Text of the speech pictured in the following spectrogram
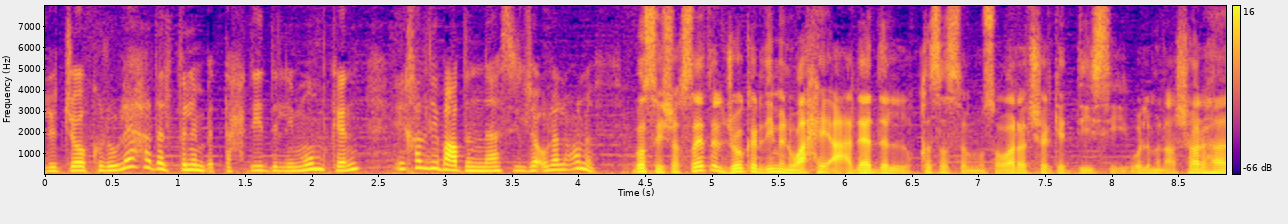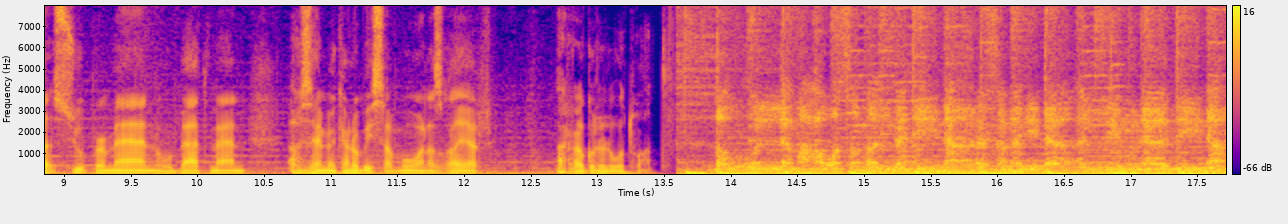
الجوكر وليه هذا الفيلم بالتحديد اللي ممكن يخلي بعض الناس يلجأوا للعنف؟ بصي شخصية الجوكر دي من وحي أعداد القصص المصورة لشركة دي سي واللي من أشهرها سوبرمان وباتمان أو زي ما كانوا بيسموه وأنا صغير الرجل الوطواط. ضوء لمع وسط المدينة رسم نداء لمنادينا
